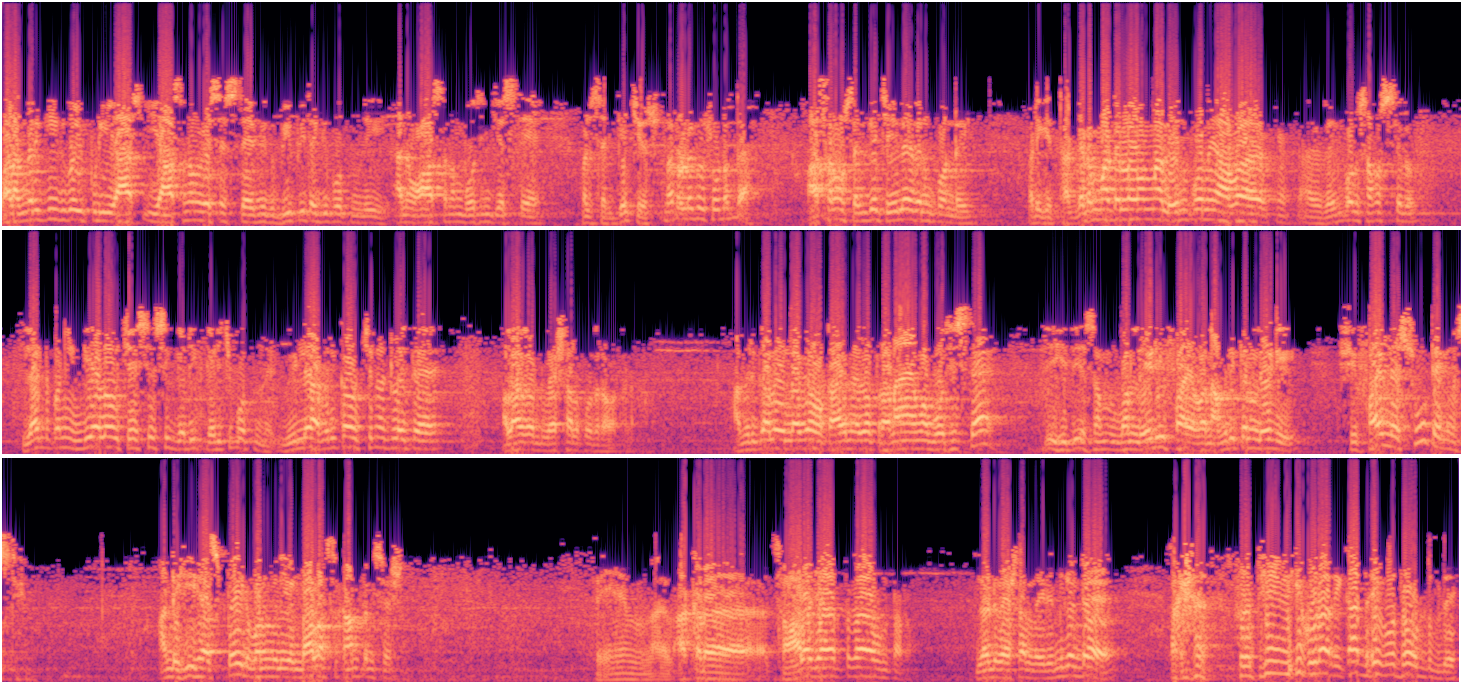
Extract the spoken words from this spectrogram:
వాళ్ళందరికీ ఇదిగో ఇప్పుడు ఈ ఆస ఈ ఆసనం వేసేస్తే మీకు బీపీ తగ్గిపోతుంది అని ఆసనం బోధించేస్తే వాళ్ళు సరిగ్గా చేస్తున్నారో లేదో చూడద్దా? ఆసనం సరిగ్గా చేయలేదనుకోండి వాడికి తగ్గడం మాటల్లో ఉన్నా లేనిపోని లేనిపోని సమస్యలు. ఇలాంటి పని ఇండియాలో చేసేసి గడి గడిచిపోతుంది. వీళ్ళే అమెరికా వచ్చినట్లయితే అలాగ వేషాలు కుదరవు అక్కడ. అమెరికాలో ఇలాగా ఒక ఆయన ఏదో ప్రాణాయామ బోధిస్తే ఇది some one lady phi one American lady she filed a suit against him and he has paid one million dollars compensation అక్కడ చాలా జాగ్రత్తగా ఉంటారు. ఇలాంటి వేషాలు లేదు ఎందుకంటే అక్కడ ప్రతిదీ కూడా రికార్డ్ అయిపోతూ ఉంటుంది.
